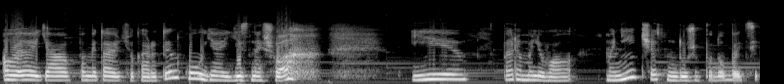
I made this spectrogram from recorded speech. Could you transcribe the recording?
але я пам'ятаю цю картинку, я її знайшла і перемалювала. Мені, чесно, дуже подобається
